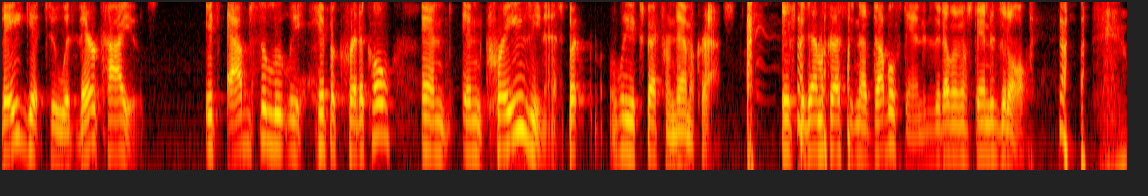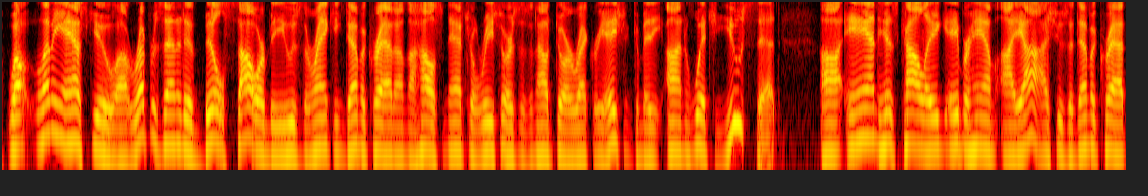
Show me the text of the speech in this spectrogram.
they get to with their coyotes. It's absolutely hypocritical and and craziness. But what do you expect from Democrats? if the Democrats didn't have double standards, they'd have no standards at all. well, let me ask you, uh, Representative Bill Sowerby, who's the ranking Democrat on the House Natural Resources and Outdoor Recreation Committee, on which you sit, uh, and his colleague Abraham Ayash, who's a Democrat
